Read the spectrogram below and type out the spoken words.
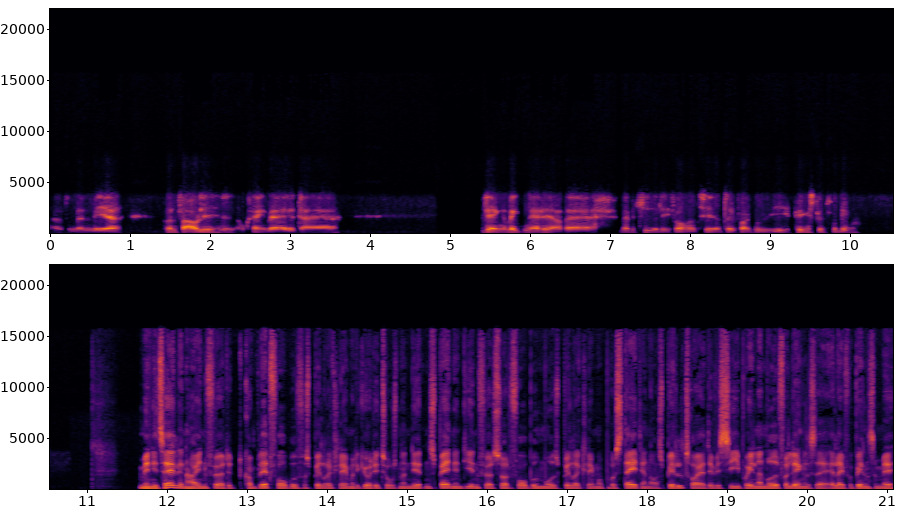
Altså, men mere på en faglighed omkring, hvad er det, der er vurderingen af mængden af det, og hvad, hvad betyder det i forhold til at drive folk ud i pengespilsproblemer. Men Italien har indført et komplet forbud for spilreklamer. Det gjorde det i 2019. Spanien de indførte så et forbud mod spilreklamer på stadioner og spiltrøjer, det vil sige på en eller anden måde i forlængelse eller i forbindelse med,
